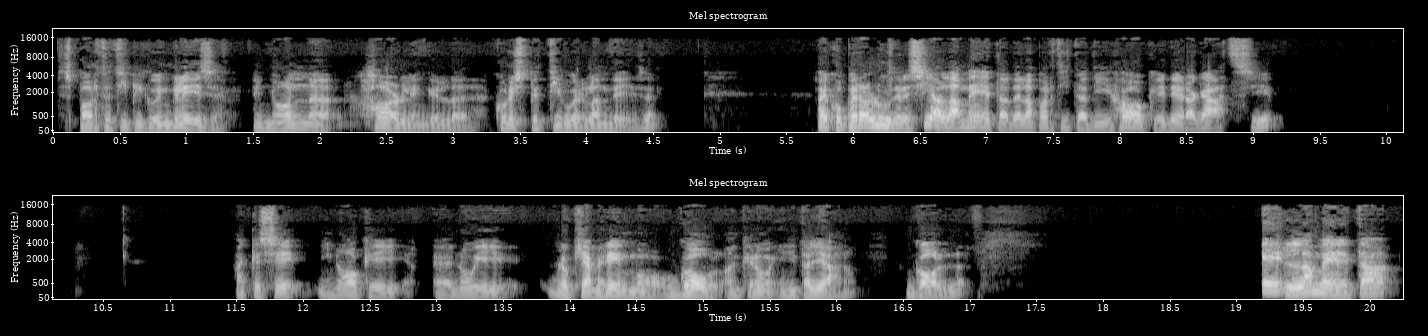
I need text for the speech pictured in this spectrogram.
sport tipico inglese e non hurling, il corrispettivo irlandese. Ecco, per alludere sia alla meta della partita di hockey dei ragazzi, anche se in hockey eh, noi lo chiameremmo goal, anche noi in italiano, gol, e la meta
